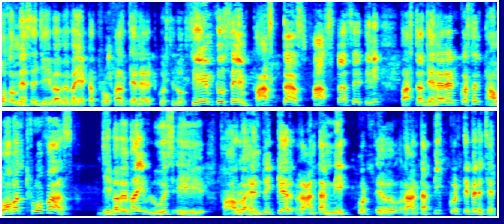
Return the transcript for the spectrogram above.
গত ম্যাচে যেভাবে ভাই একটা থ্রো জেনারেট করছিল same to same first toss first টাসে তিনি ফার্স্ট টাস জেনারেট করছেন, তাও আবার থ্রো পাস যেভাবে ভাই লুইস, এই ফাউলো হ্যান্ড্রিকের রানটা মেক করতে রানটা পিক করতে পেরেছেন,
